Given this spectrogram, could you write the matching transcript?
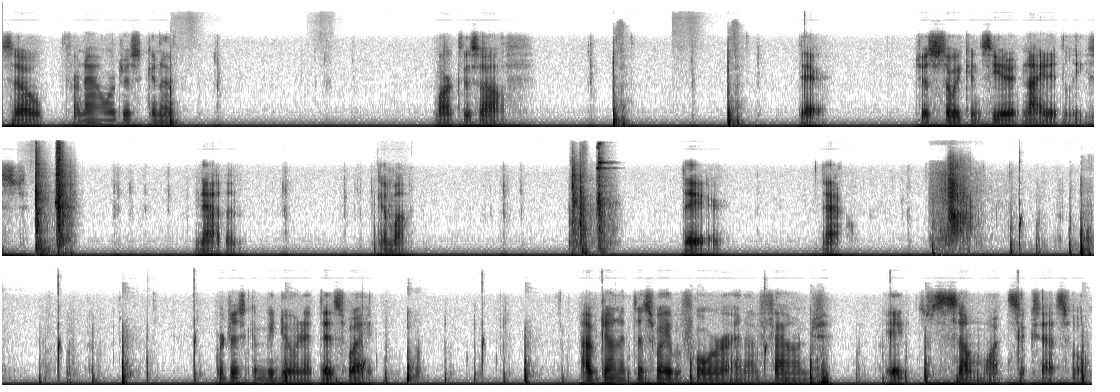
So, for now, we're just gonna mark this off. There. Just so we can see it at night, at least. Now then. Come on. There. Now. We're just gonna be doing it this way. I've done it this way before, and I've found it somewhat successful.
